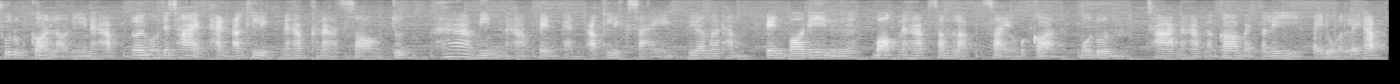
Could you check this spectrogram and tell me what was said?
ชุดอุปกรณ์เหล่านี้นะครับ โดยผมจะใช้แผ่นอะคริลิกนะครับขนาด 2.5 มิลนะครับ เป็นแผ่นอะคริลิกใส เพื่อมาทำเป็น body หรือบล็อกนะครับสำหรับใส่อุปกรณ์โมดูลชาร์จนะครับ แล้วก็แบตเตอรี่ไปดูกันเลยครับ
